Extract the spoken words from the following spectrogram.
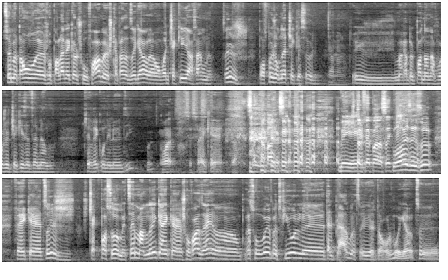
tu sais, mettons, je vais parler avec un chauffeur, ben, je suis capable de dire, regarde, on va le checker ensemble. Tu sais, passe pas une journée à checker ça. Là. Non, non, non. Je, me rappelle pas dans la fois que j'ai checké cette semaine. C'est vrai qu'on est lundi. Oui, ouais, c'est ça, que... ça, ça. commence. Mais, je te le fais penser. Oui, c'est ça. Fait que, tu sais, je, je check pas ça. Mais, tu sais, maintenant, quand le chauffeur dit, on pourrait sauver un peu de fuel euh, telle place, tu sais, on le voit, regarde, tu sais.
